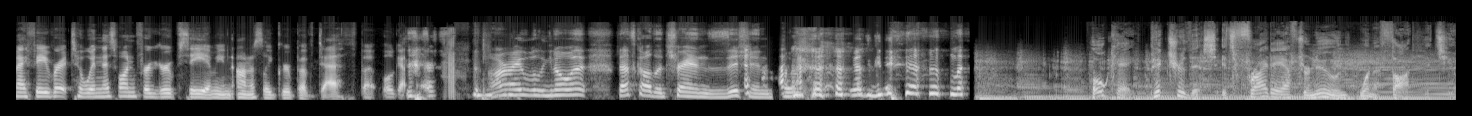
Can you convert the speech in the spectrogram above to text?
my favorite to win this one for Group C. I mean, honestly, Group of Death, but we'll get there. All right. Well, you know what? That's called a transition. okay. Picture this: it's Friday afternoon when a thought hits you.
